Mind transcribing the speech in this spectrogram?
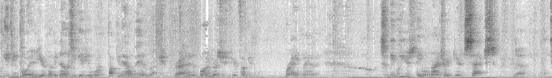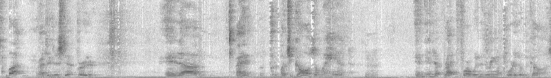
if you pour it into your fucking nose, it gives you one fucking hell of a head rush. Right. I mean, the blood rushes to your fucking brain, man. Some people use amyl nitrate during sex. Yeah. But I took it a step further, and um, I had put a bunch of gauze on my hand, and then right before I went into the ring, I poured it on the gauze.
